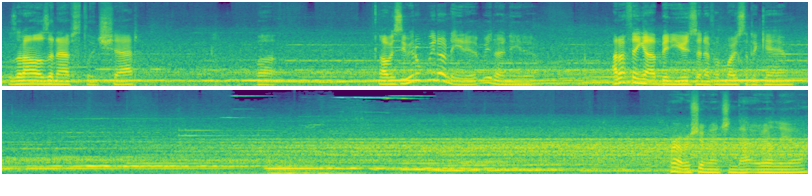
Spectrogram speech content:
Because I was an absolute shat. But obviously, we don't we don't need it. We don't need it. I don't think I've been using it for most of the game. Probably should have mentioned that earlier.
